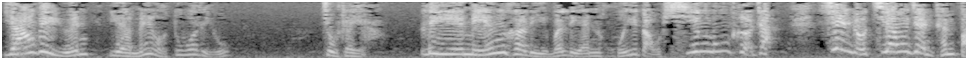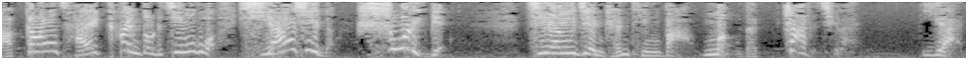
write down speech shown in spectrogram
杨碧云也没有多留。就这样，李明和李文莲回到兴隆客栈，见着江建成，把刚才看到的经过详细的说了一遍。江建成听罢，猛地站了起来，眼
